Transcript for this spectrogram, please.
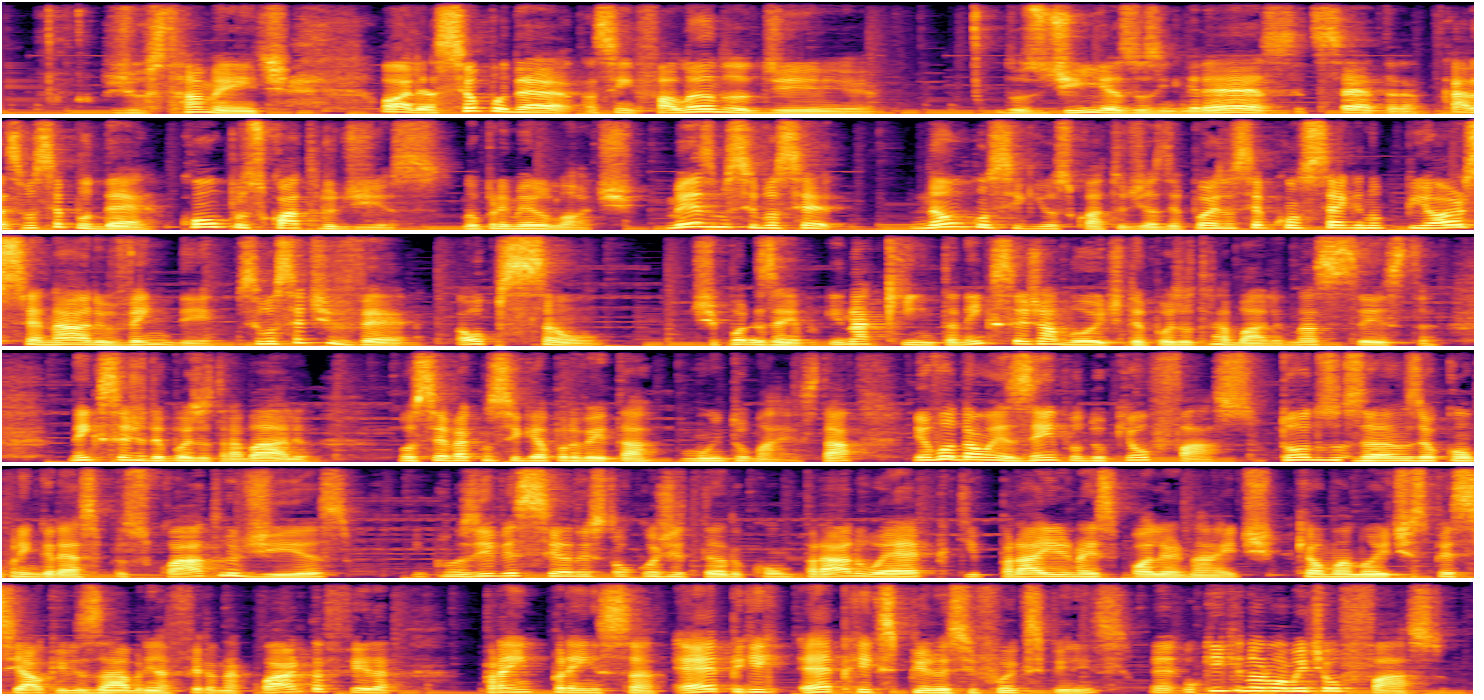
Justamente. Olha, se eu puder, assim, falando de dos dias, dos ingressos, etc. Cara, se você puder, compra os quatro dias no primeiro lote. Mesmo se você não conseguir os quatro dias depois, você consegue, no pior cenário, vender. Se você tiver a opção de, por exemplo, ir na quinta, nem que seja à noite depois do trabalho, na sexta, nem que seja depois do trabalho, você vai conseguir aproveitar muito mais, tá? Eu vou dar um exemplo do que eu faço. Todos os anos eu compro ingresso para os quatro dias. Inclusive, esse ano eu estou cogitando comprar o Epic para ir na Spoiler Night, que é uma noite especial que eles abrem a feira na quarta-feira para imprensa Epic, Epic Experience e Full Experience. É, o que, que normalmente eu faço?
